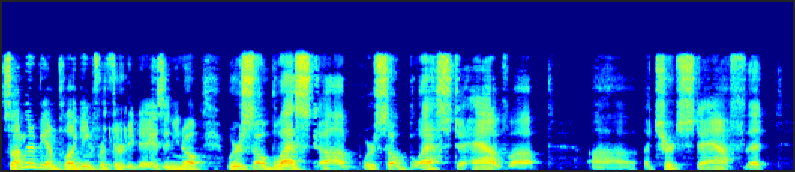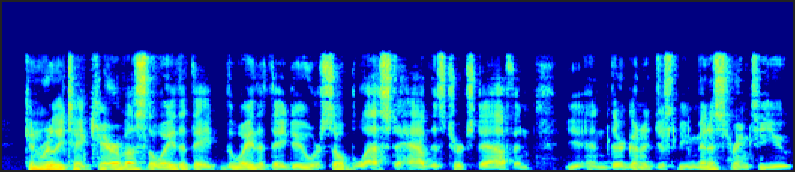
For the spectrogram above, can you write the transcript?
So I'm going to be unplugging for 30 days, and you know we're so blessed. Uh, we're so blessed to have uh, uh, a church staff that can really take care of us the way that they the way that they do. We're so blessed to have this church staff, and and they're going to just be ministering to you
